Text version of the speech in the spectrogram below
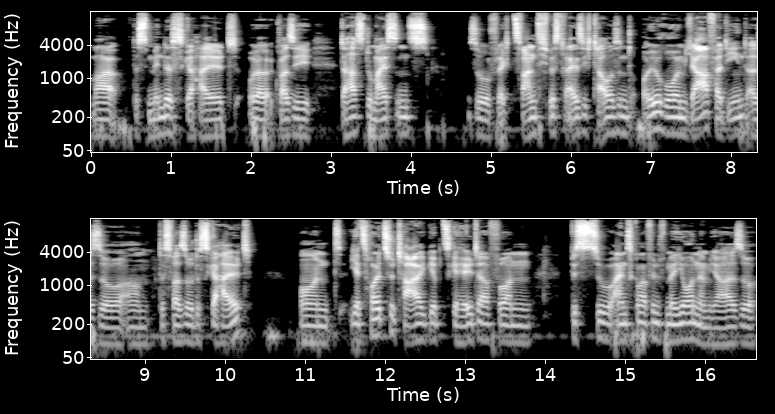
war das Mindestgehalt oder quasi, da hast du meistens so vielleicht 20 bis 30.000 Euro im Jahr verdient. Also ähm, das war so das Gehalt. Und jetzt heutzutage gibt's Gehälter von bis zu 1,5 Millionen im Jahr. Also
